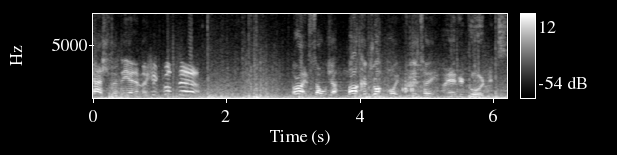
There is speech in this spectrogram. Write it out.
cash than the enemy. drop there! Alright, soldier. Mark a drop point for your team. I have your coordinates.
